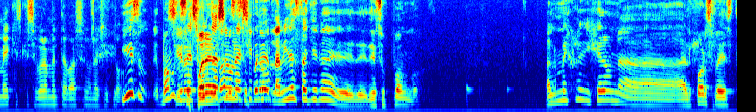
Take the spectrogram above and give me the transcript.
MX que seguramente va a ser un éxito y eso, vamos Si a suponer, vamos un a éxito- suponer, la vida está llena de, de- de supongo. A lo mejor le dijeron a- al Force Fest,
